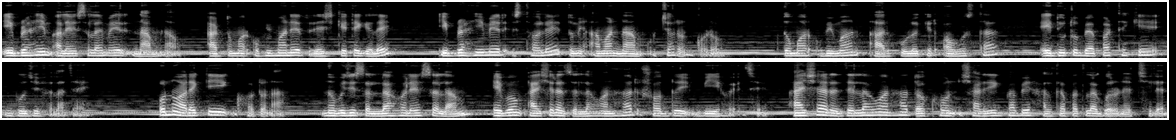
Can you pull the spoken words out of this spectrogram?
ইব্রাহিম আলাইসাল্লামের নাম নাও। আর তোমার অভিমানের রেশ কেটে গেলে ইব্রাহিমের স্থলে তুমি আমার নাম উচ্চারণ করো। তোমার অভিমান আর পুলকের অবস্থা এই দুটো ব্যাপার থেকে বুঝে ফেলা যায়। অন্য আরেকটি ঘটনা, নবীজি সাল্লাহ সাল্লাম এবং আয়সা রাজাল্লাহ আনহার সদ্যই বিয়ে হয়েছে। আয়সা রাজাল্লাহ আনহা তখন শারীরিকভাবে হালকা পাতলা গরনের ছিলেন।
